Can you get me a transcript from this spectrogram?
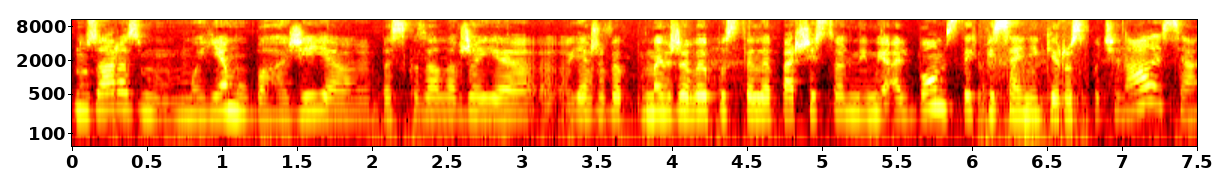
Ну зараз в моєму багажі я би сказала, вже є. Я вже ми вже випустили перший сольний мій альбом з тих пісень, які розпочиналися.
